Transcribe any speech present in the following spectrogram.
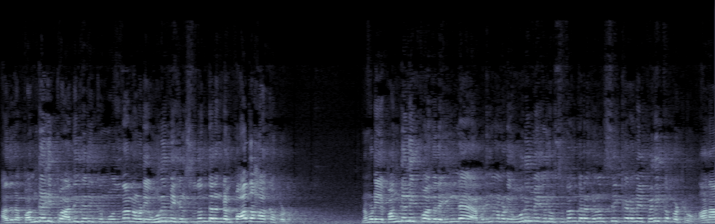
அதுல பங்களிப்பு அதிகரிக்கும் போது தான் நம்முடைய உரிமைகள் சுதந்திரங்கள் பாதுகாக்கப்படும். நம்முடைய பங்களிப்பு அதுல இல்ல அப்படின்னா நம்முடைய உரிமைகளும் சுதந்திரங்களும் சீக்கிரமே பெருக்கப்பட்டுரும். ஆனா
